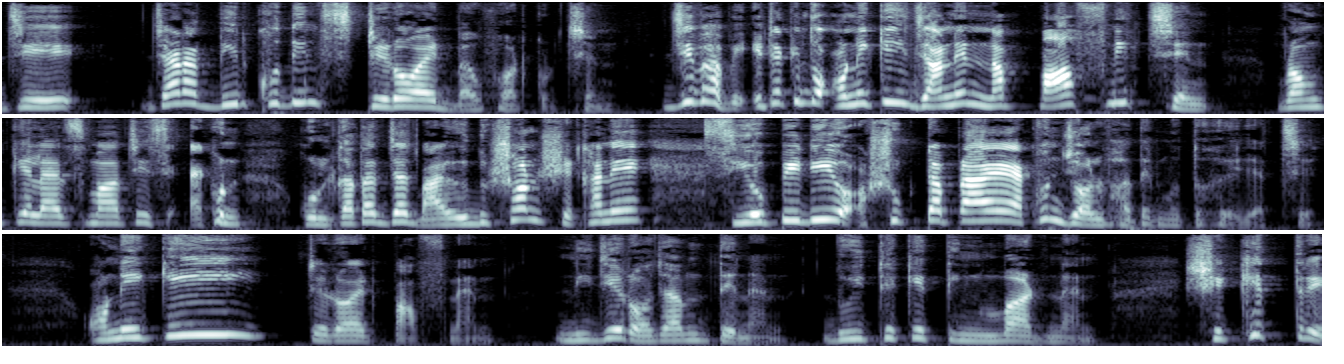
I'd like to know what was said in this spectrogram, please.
যে, যারা দীর্ঘদিন স্টেরয়েড ব্যবহার করছেন, যেভাবে, এটা কিন্তু অনেকেই জানেন না, পাফ নিচ্ছেন ব্রঙ্কেল অ্যাজমা আছে, এখন কলকাতার যা বায়ু দূষণ, সেখানে সিওপিডি অসুখটা প্রায় এখন জল ভাতের মতো হয়ে যাচ্ছে। অনেকেই স্টেরয়েড পাফ নেন নিজের অজান্তে নেন, দুই থেকে তিনবার নেন। সেক্ষেত্রে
